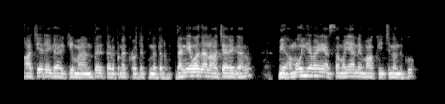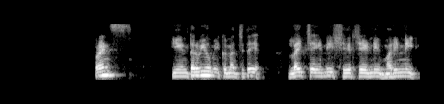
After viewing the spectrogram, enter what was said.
ఆచార్య గారికి మనందరి తరపున కృతజ్ఞతలు. ధన్యవాదాలు ఆచార్య గారు. మీ అమూల్యమైన సమయాన్ని మాకు ఇచ్చినందుకు. ఫ్రెండ్స్ ఈ ఇంటర్వ్యూ మీకు నచ్చితే లైక్ చేయండి షేర్ చేయండి. మరిన్ని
